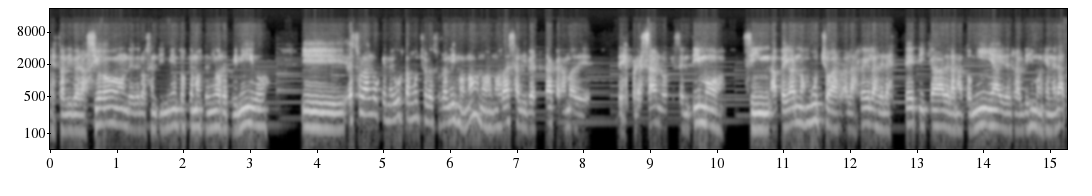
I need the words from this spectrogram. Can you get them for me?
nuestra liberación de, de los sentimientos que hemos tenido reprimidos. Y eso es algo que me gusta mucho del surrealismo, ¿no? Nos, nos da esa libertad, caramba, de, expresar lo que sentimos sin apegarnos mucho a, a, las reglas de la estética, de la anatomía y del realismo en general.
